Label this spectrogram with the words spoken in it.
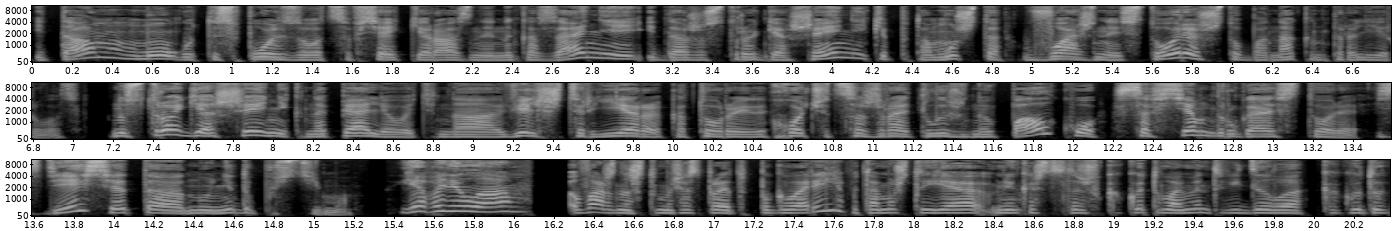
И там могут использоваться всякие разные наказания и даже строгие ошейники, потому что важная история, чтобы она контролировалась. Но строгий ошейник напяливать на вельштерьера, который хочет сожрать лыжную палку, совсем другая история. Здесь это ну, недопустимо. Я поняла важно, что мы сейчас про это поговорили, потому что я, мне кажется, даже в какой-то момент видела какую-то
